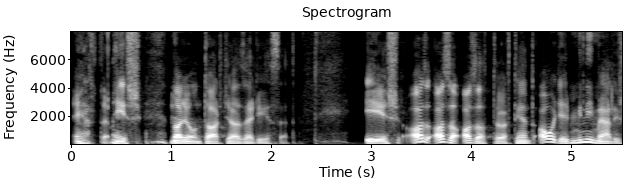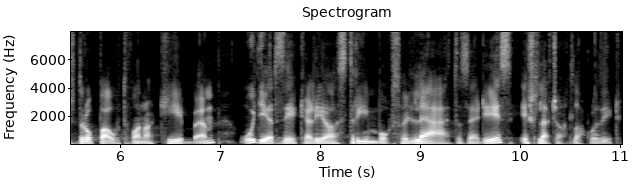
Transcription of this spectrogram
Értem. És nagyon tartja az egészet. És az, az, a, az a történt, ahogy egy minimális dropout van a képben, úgy érzékeli a Streambox, hogy leállt az egész, és lecsatlakozik.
